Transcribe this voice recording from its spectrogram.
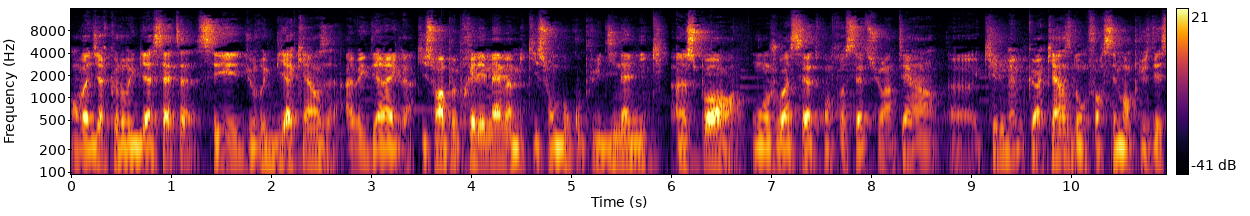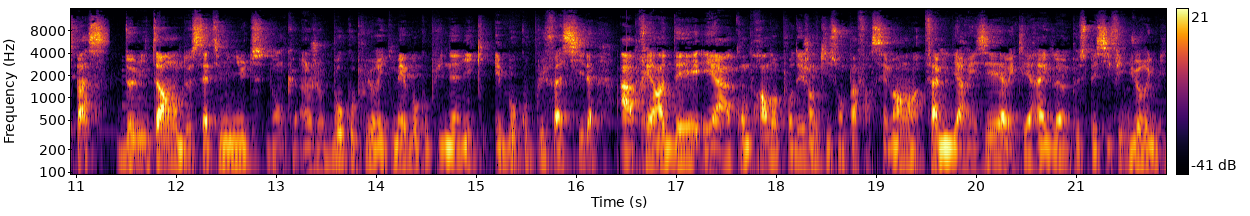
on va dire que le rugby à 7 c'est du rugby à 15 avec des règles qui sont à peu près les mêmes mais qui sont beaucoup plus dynamiques. Un sport où on joue à 7 contre 7 sur un terrain euh, qui est le même qu'à 15 donc forcément plus d'espace. Demi-temps de 7 minutes donc un jeu beaucoup plus rythmé, beaucoup plus dynamique et beaucoup plus facile à appréhender et à comprendre pour des gens qui sont pas forcément familiarisés avec les règles un peu spécifiques du rugby.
